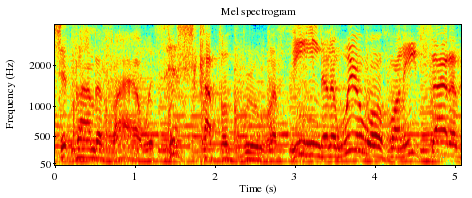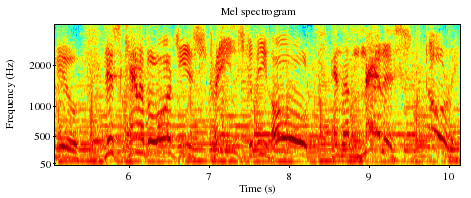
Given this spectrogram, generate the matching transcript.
Sit round a fire with this cup of brew, a fiend and a werewolf on each side of you. This cannibal orgy is strange to behold, and the maddest story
